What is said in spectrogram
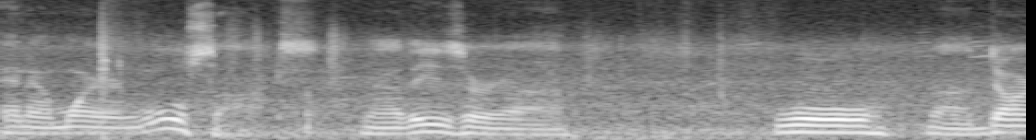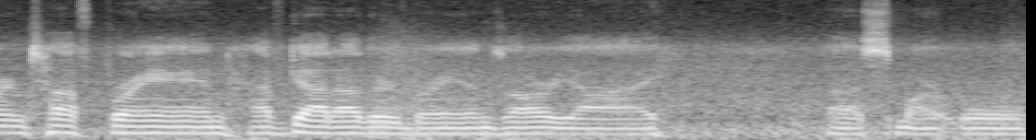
and I'm wearing wool socks. Now these are uh, wool, uh, darn tough brand. I've got other brands, REI, uh, Smart Wool.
